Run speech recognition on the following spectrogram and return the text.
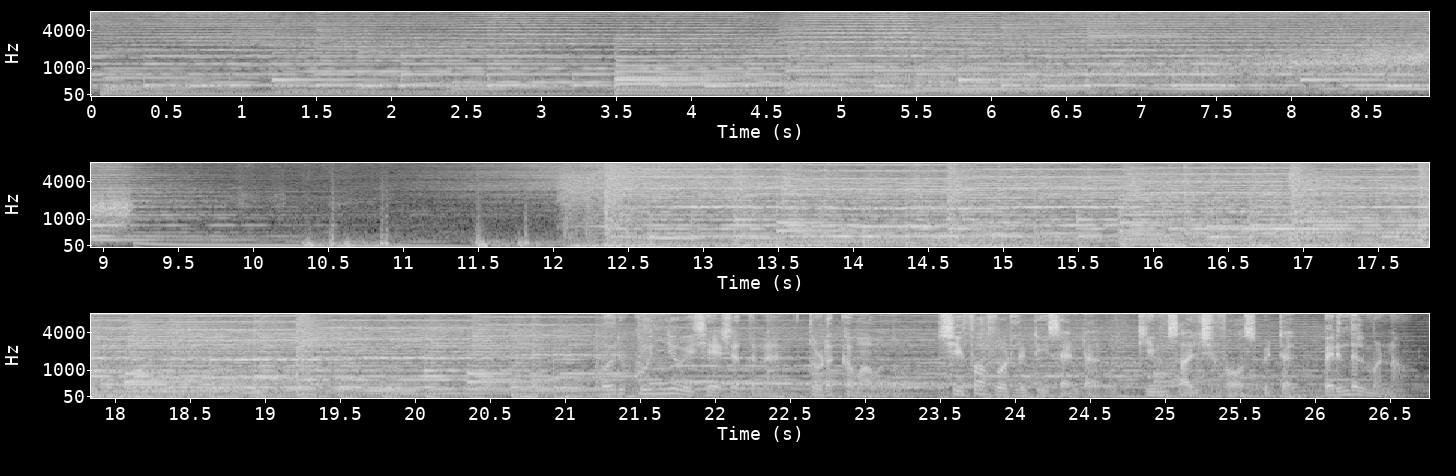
Shifa fertility centre KIMS Al Shifa hospital Perinthalmanna.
